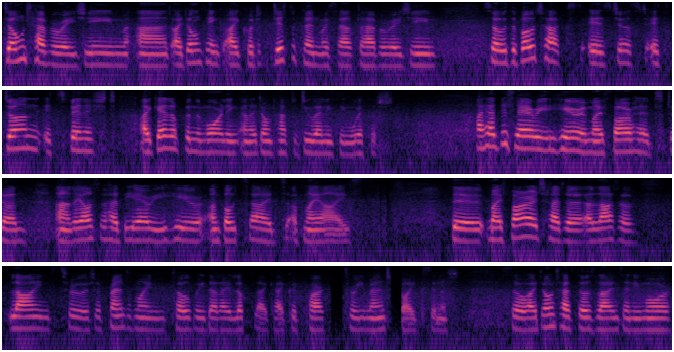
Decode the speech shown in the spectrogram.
don't have a regime and I don't think I could discipline myself to have a regime. So the Botox is just, it's done, it's finished. I get up in the morning and I don't have to do anything with it. I had this area here in my forehead done and I also had the area here on both sides of my eyes. The, my forehead had a, a lot of lines through it. A friend of mine told me that I looked like I could park three mountain bikes in it. So I don't have those lines anymore.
